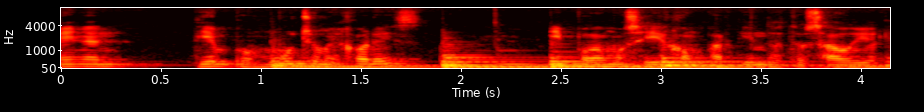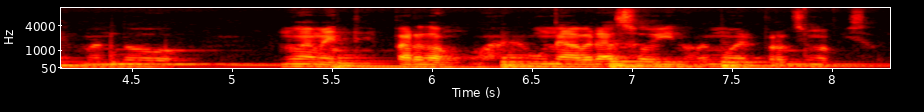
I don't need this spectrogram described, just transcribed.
vengan tiempos mucho mejores y podamos seguir compartiendo estos audios. Les mando nuevamente, perdón, un abrazo y nos vemos en el próximo episodio.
